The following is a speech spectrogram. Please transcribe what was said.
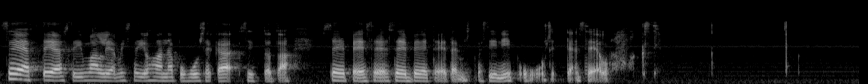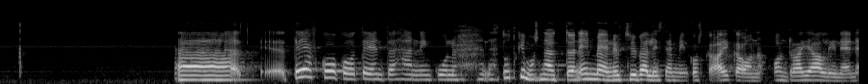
CFTS-mallia, mistä Johanna puhuu, sekä sitten tota CPC, CBT, mistä Sini puhuu sitten seuraavaksi. TFKKT tähän niin kuin tutkimusnäyttöön en mene nyt syvällisemmin, koska aika on, on rajallinen.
